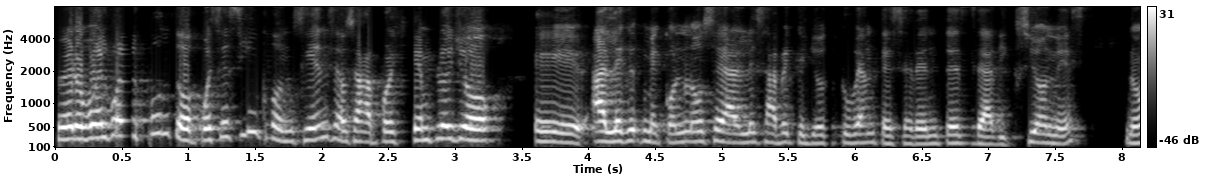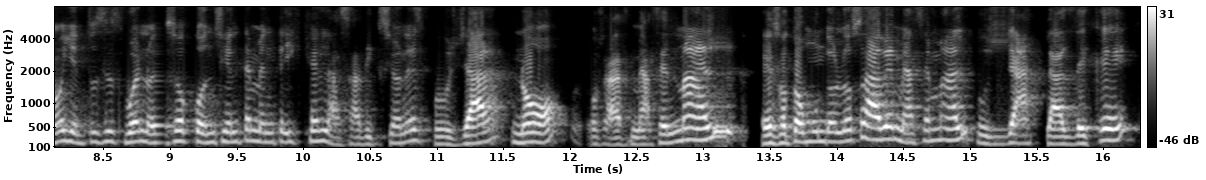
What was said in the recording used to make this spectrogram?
pero vuelvo al punto, pues es inconsciencia, o sea, por ejemplo, yo, eh, Ale me conoce, Ale sabe que yo tuve antecedentes de adicciones, ¿no? Y entonces, bueno, eso conscientemente dije, las adicciones, pues ya no, o sea, me hacen mal, eso todo el mundo lo sabe, me hace mal, pues ya, las dejé,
